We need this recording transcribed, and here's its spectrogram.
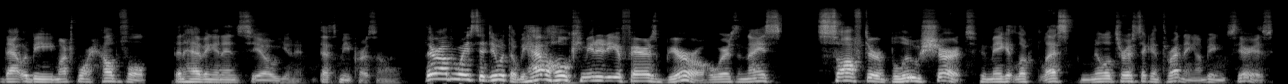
that would be much more helpful than having an NCO unit. That's me personally. There are other ways to do it though. We have a whole community affairs bureau who wears a nice softer blue shirts who make it look less militaristic and threatening. I'm being serious.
